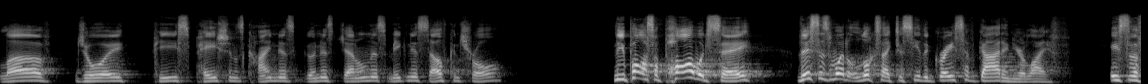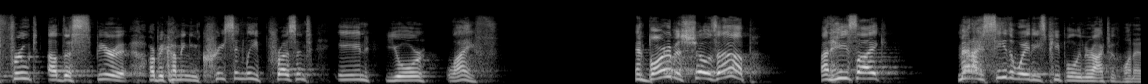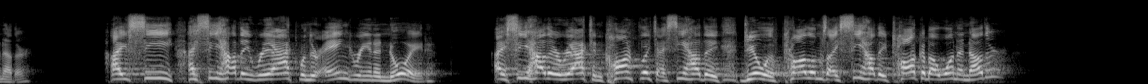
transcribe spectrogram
love, joy, peace, patience, kindness, goodness, gentleness, meekness, self control. The Apostle Paul would say, This is what it looks like to see the grace of God in your life. Is the fruit of the Spirit are becoming increasingly present in your life. And Barnabas shows up and he's like, Man, I see the way these people interact with one another. I see, I see how they react when they're angry and annoyed. I see how they react in conflict. I see how they deal with problems. I see how they talk about one another.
